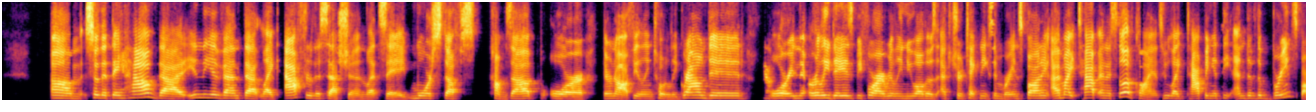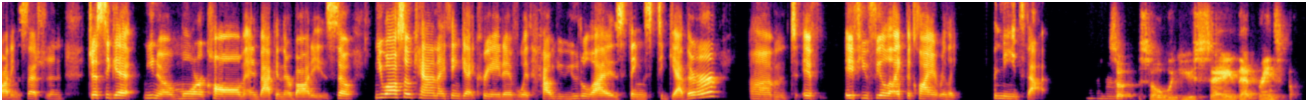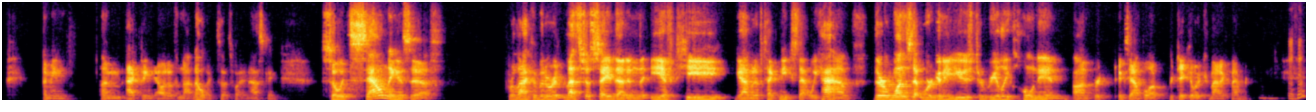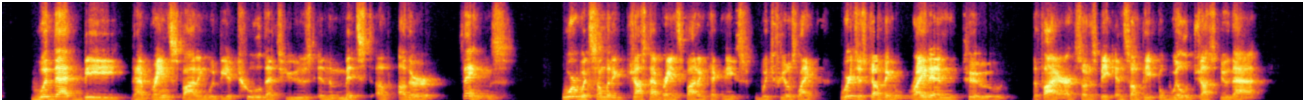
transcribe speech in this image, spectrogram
Um, so that they have that in the event that like after the session, let's say more stuff's comes up or they're not feeling totally grounded yeah. or in the early days before I really knew all those extra techniques in brain spotting, I might tap and I still have clients who like tapping at the end of the brain spotting session just to get, you know, more calm and back in their bodies. So you also can, I think, get creative with how you utilize things together. Um, if if you feel like the client really needs that. So so would you say that brain I mean I'm acting out of not knowing, so that's why I'm asking. So it's sounding as if, for lack of a better word, let's just say that in the EFT gamut of techniques that we have, there are ones that we're going to use to really hone in on, for example, a particular traumatic memory. Mm-hmm. Would that be that brain spotting would be a tool that's used in the midst of other things? Or would somebody just have brain spotting techniques, which feels like we're just jumping right into the fire, so to speak, and some people will just do that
